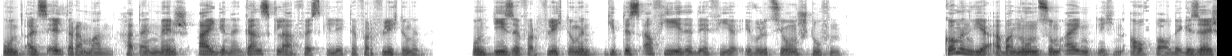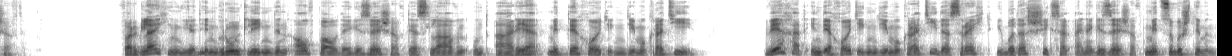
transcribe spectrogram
und als älterer Mann, hat ein Mensch eigene, ganz klar festgelegte Verpflichtungen. Und diese Verpflichtungen gibt es auf jede der vier Evolutionsstufen. Kommen wir aber nun zum eigentlichen Aufbau der Gesellschaft. Vergleichen wir den grundlegenden Aufbau der Gesellschaft der Slawen und Arier mit der heutigen Demokratie. Wer hat in der heutigen Demokratie das Recht, über das Schicksal einer Gesellschaft mitzubestimmen?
